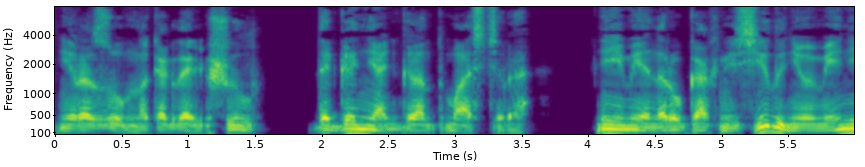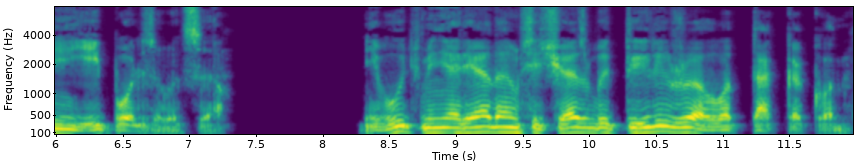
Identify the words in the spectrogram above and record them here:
неразумно, когда решил догонять грандмастера не имея на руках ни силы, ни умения ей пользоваться. Не будь меня рядом, сейчас бы ты лежал вот так, как он.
